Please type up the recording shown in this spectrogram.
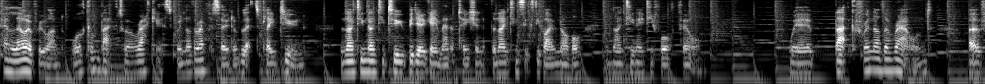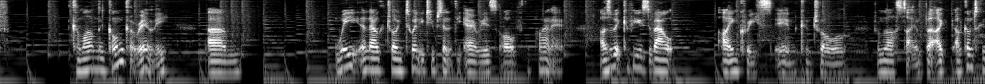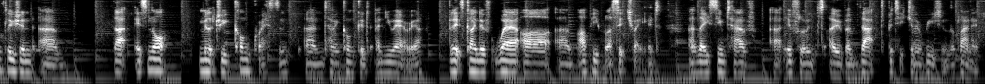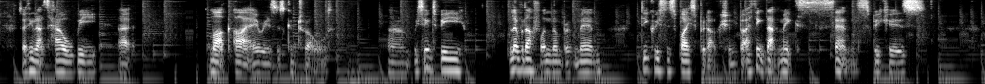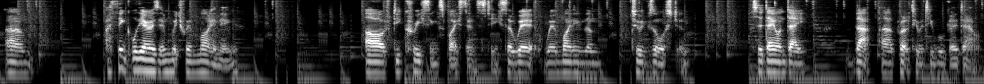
Hello everyone, welcome back to Arrakis for another episode of Let's Play Dune, the 1992 video game adaptation of the 1965 novel and 1984 film. We're back for another round of Command and Conquer, really. Um, we are now controlling 22% of the areas of the planet. I was a bit confused about our increase in control from last time, but I, have come to conclusion um, that it's not military conquest and, and having conquered a new area, but it's kind of where our um, our people are situated, and they seem to have uh, influence over that particular region of the planet. So I think that's how we uh, mark our areas as controlled. Um, we seem to be leveled off on number of men, decrease in spice production, but I think that makes sense because um, I think all the areas in which we're mining are of decreasing spice density, so we're we're mining them to exhaustion. So day on day, that uh, productivity will go down,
